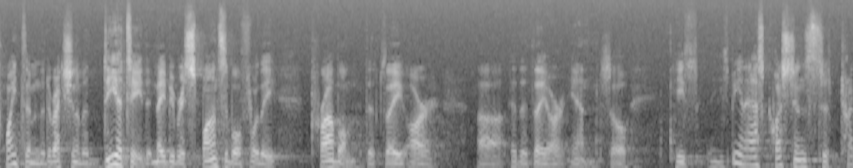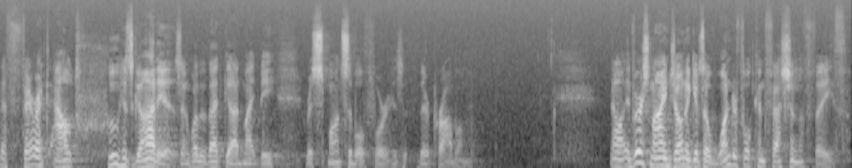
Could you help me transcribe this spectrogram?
point them in the direction of a deity that may be responsible for the problem that they are, uh, that they are in. So he's, he's being asked questions to try to ferret out who his God is and whether that God might be responsible for his, their problem. Now, in verse 9, Jonah gives a wonderful confession of faith.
